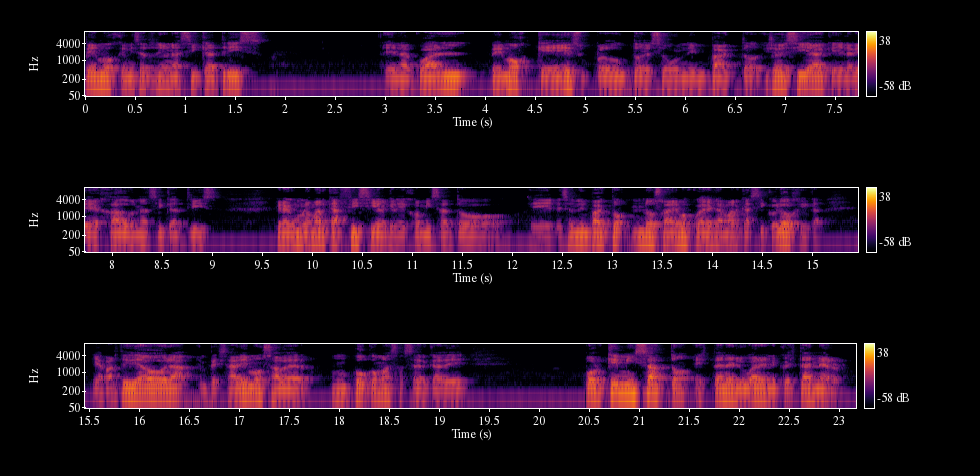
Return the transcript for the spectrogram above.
vemos que Misato tiene una cicatriz en la cual vemos que es producto del segundo impacto. Y yo decía que él había dejado una cicatriz, que era como la marca física que le dejó a Misato eh, el segundo impacto. No sabemos cuál es la marca psicológica. Y a partir de ahora empezaremos a ver un poco más acerca de por qué Misato está en el lugar en el que está Nerv.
